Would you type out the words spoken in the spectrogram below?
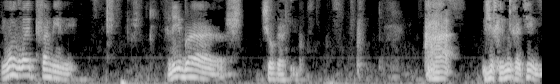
его называют по фамилии. Либо еще как-нибудь. А если мы хотим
